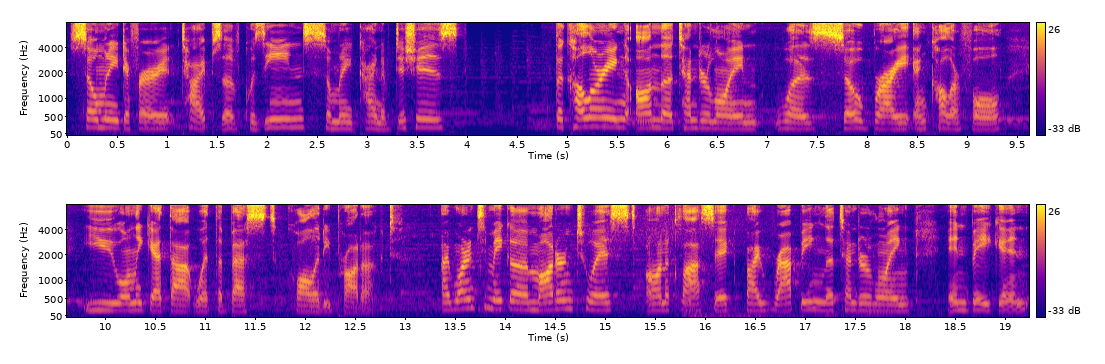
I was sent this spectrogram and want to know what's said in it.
so many different types of cuisines, so many kind of dishes. The coloring on the tenderloin was so bright and colorful. You only get that with the best quality product. I wanted to make a modern twist on a classic by wrapping the tenderloin in bacon.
